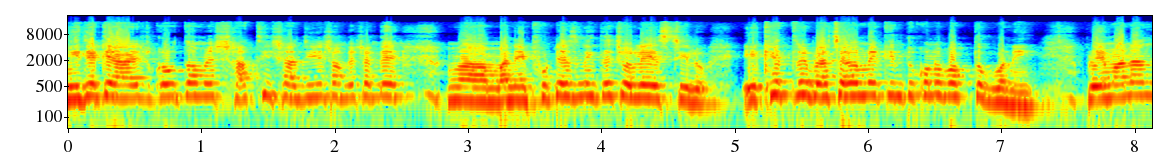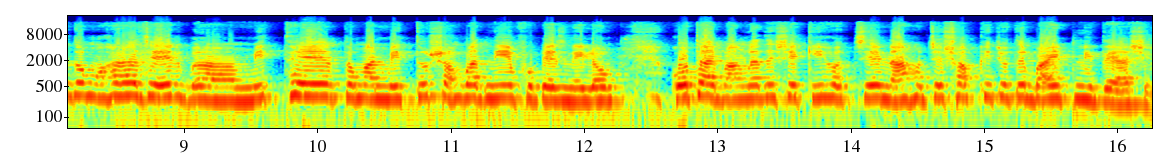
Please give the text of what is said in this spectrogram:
নিজেকে আয়ুষ গৌতমের সাথী সাজিয়ে সঙ্গে সঙ্গে মানে ফুটেজ নিতে চলে এসেছিল। এক্ষেত্রে বেচারামের কিন্তু কোনো বক্তব্য নেই। প্রেমানন্দ মহারাজের মিথ্যে তোমার মৃত্যুর সংবাদ নিয়ে ফুটেজ নিল। কোথায় বাংলাদেশে কি হচ্ছে, না হচ্ছে সব কিছুতে বাইট নিতে আসে।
